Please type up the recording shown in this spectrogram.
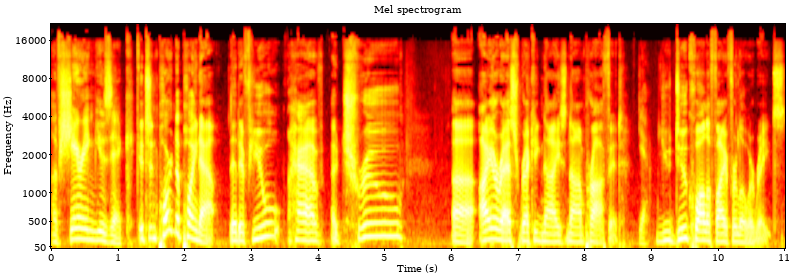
of sharing music. it's important to point out that if you have a true uh, IRS recognized nonprofit, Yeah. you do qualify for lower rates.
